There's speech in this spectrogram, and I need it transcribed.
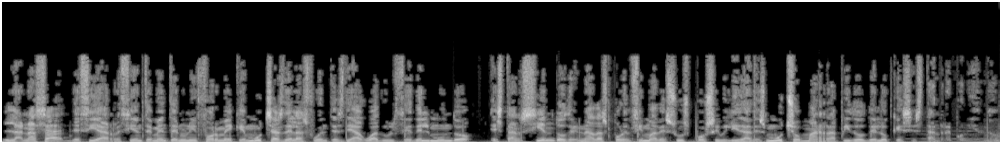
La NASA decía recientemente en un informe que muchas de las fuentes de agua dulce del mundo están siendo drenadas por encima de sus posibilidades, mucho más rápido de lo que se están reponiendo.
